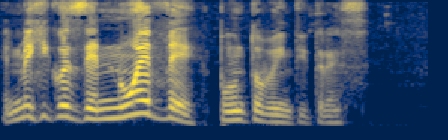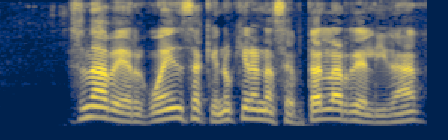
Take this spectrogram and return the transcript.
En México es de 9.23. Es una vergüenza que no quieran aceptar la realidad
